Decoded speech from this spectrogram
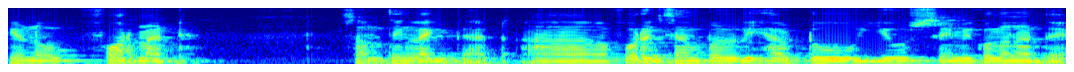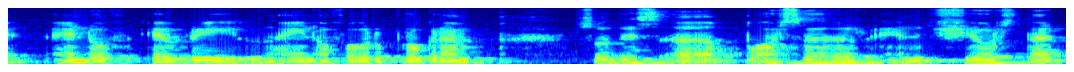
you know format something like that. Uh, for example we have to use semicolon at the end of every line of our program. So this uh, parser ensures that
